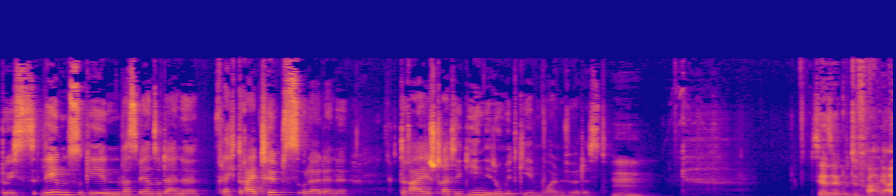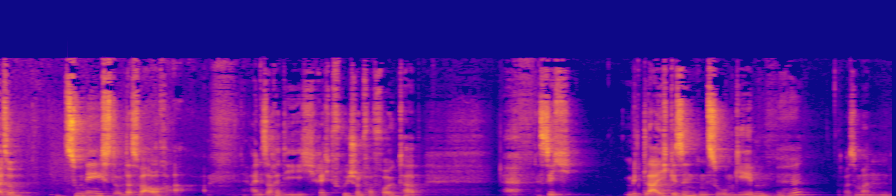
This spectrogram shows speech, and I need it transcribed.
durchs Leben zu gehen? Was wären so deine vielleicht drei Tipps oder deine drei Strategien, die du mitgeben wollen würdest? Hm. Sehr, sehr gute Frage. Also zunächst, und das war auch eine Sache, die ich recht früh schon verfolgt habe, sich mit Gleichgesinnten zu umgeben. Mhm. Also man,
